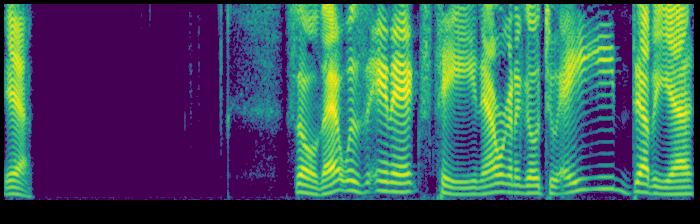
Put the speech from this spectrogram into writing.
yeah. So that was NXT. Now we're going to go to AEW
